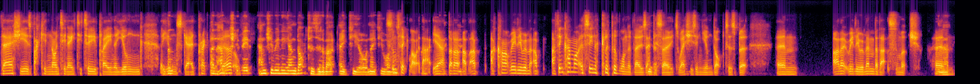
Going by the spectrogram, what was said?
there she is back in 1982, playing a young, a young scared pregnant And girl, she been hadn't she been a young doctors in about eighty or eighty one? something like that. Yeah, but I, I, I, can't really remember. I, I think I might have seen a clip of one of those episodes where she's in Young Doctors, but um, I don't really remember that so much. Um,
